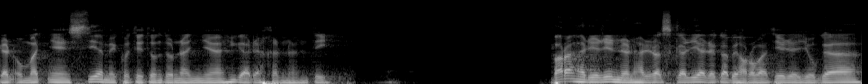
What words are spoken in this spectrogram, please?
dan umatnya yang setia mengikuti tuntunannya hingga akhir nanti. Para hadirin dan hadirat sekalian yang kami hormati dan juga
